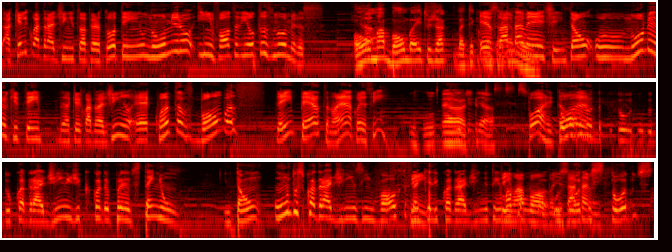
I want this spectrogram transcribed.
aquele quadradinho que tu apertou tem um número e em volta tem outros números. Ou uma bomba aí tu já vai ter que. Exatamente. Então, o número que tem naquele quadradinho é quantas bombas tem perto, não é? Uma coisa assim? Uhum. É, acho que é. Porra, então torno do, do, do quadradinho indica quando, por exemplo, se tem um. Então, um dos quadradinhos em volta Sim. daquele quadradinho tem, Tem uma, uma bomba. bomba, Os exatamente. outros todos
